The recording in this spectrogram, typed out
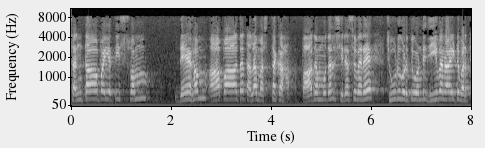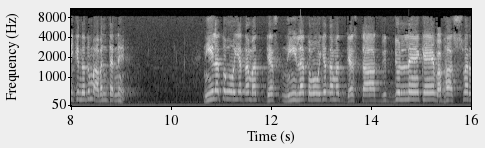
സന്താപയതി സ്വം ദേഹം ആപാദ തലമസ്തക പാദം മുതൽ ശിരസ് വരെ ചൂട് കൊടുത്തുകൊണ്ട് ജീവനായിട്ട് വർത്തിക്കുന്നതും അവൻ തന്നെ. നീലതോയതമധ്യ നീലതോയതമധ്യസ്ഥാദ്വിദ്യുല്ലേഖേവ ഭാസ്വര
